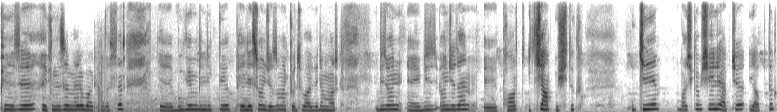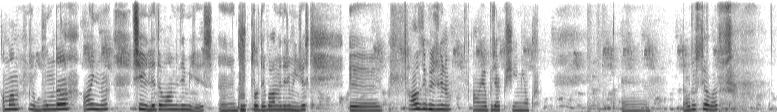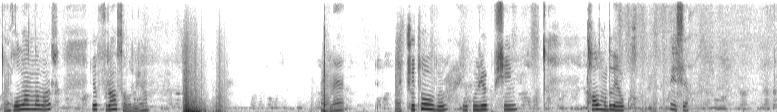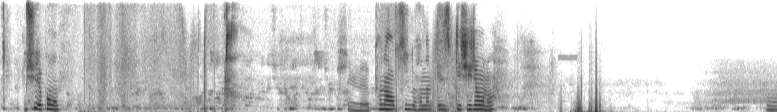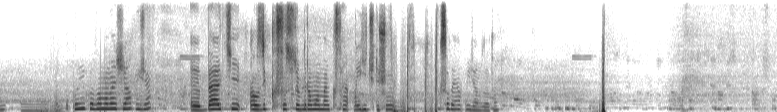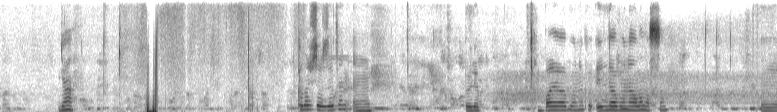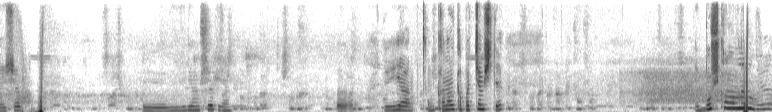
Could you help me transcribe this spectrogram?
Hepinize, hepinize merhaba arkadaşlar. Ee, bugün birlikte PLS oynayacağız ama kötü haberim var. Biz ön, e, biz önceden e, part 2 yapmıştık. 2'de başka bir şeyle yapça, yaptık ama bunda aynı şeyle devam edemeyeceğiz. Ee, grupla devam edemeyeceğiz. Ee, azıcık üzgünüm ama yapacak bir şeyim yok. Ee, Rusya var. Hollanda var. Ve Fransa var hocam. Yani yani kötü oldu. Yapacak bir şeyim kalmadı ve yok. Neyse. Bir şey yapamam. Şimdi penaltıyla hemen ezip geçeceğim onu. Hemen eee, kupayı kazanmadan şey yapmayacağım. Eee, belki azıcık kısa sürebilir ama ben kısa yapmayı hiç düşünmüyorum. Kısa da yapmayacağım zaten. Ya. Arkadaşlar zaten eee, böyle bayağı abone 50 abone alamazsam eee şey eee videomu şey yapacağım. Eee, ya bu kanalı kapatacağım işte. E, boş kanallar oluyor.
